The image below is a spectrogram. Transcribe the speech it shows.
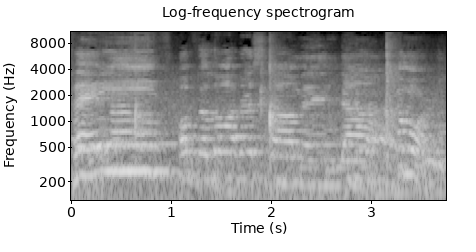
faith of the Lord is coming down. Come on.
